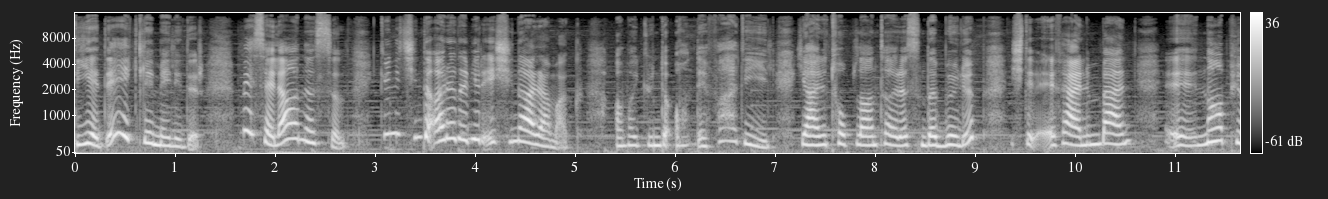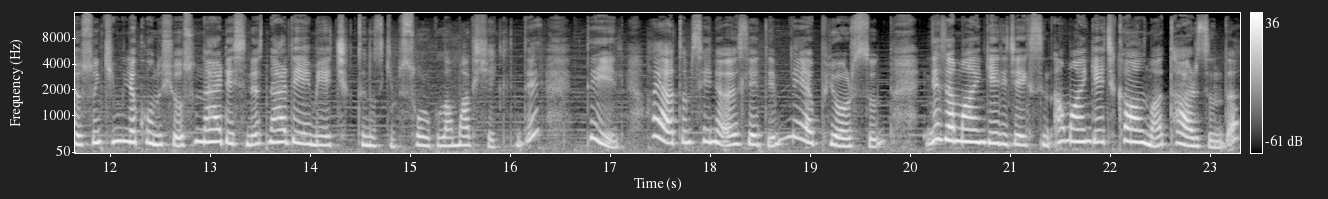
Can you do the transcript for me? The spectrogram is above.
diye de eklemelidir. Mesela nasıl? Gün içinde arada bir eşini aramak ama günde 10 defa değil. Yani toplantı arasında bölüp işte efendim ben e, ne yapıyorsun, kiminle konuşuyorsun, neredesiniz, nerede yemeğe çıktınız gibi sorgulamak şeklinde değil. Hayatım seni özledim. Ne yapıyorsun? Ne zaman geleceksin? Aman geç kalma tarzında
